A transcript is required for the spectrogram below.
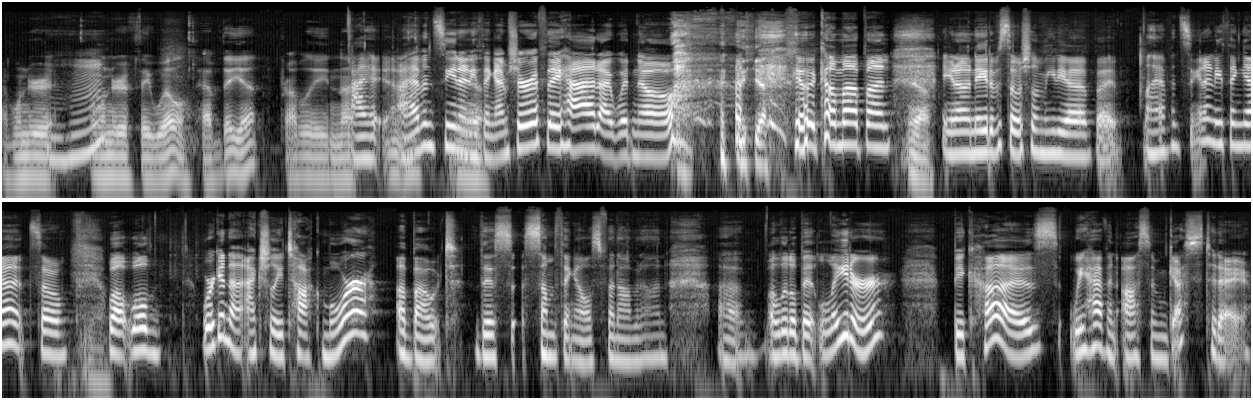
I wonder. I wonder if they will. Have they yet? Probably not. Mm-hmm. I I haven't seen Yeah. anything. I'm sure if they had, I would know. yeah, it would come up on Yeah. you know native social media but i haven't seen anything yet so well we'll we're gonna actually talk more about this something else phenomenon um, a little bit later because we have an awesome guest today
